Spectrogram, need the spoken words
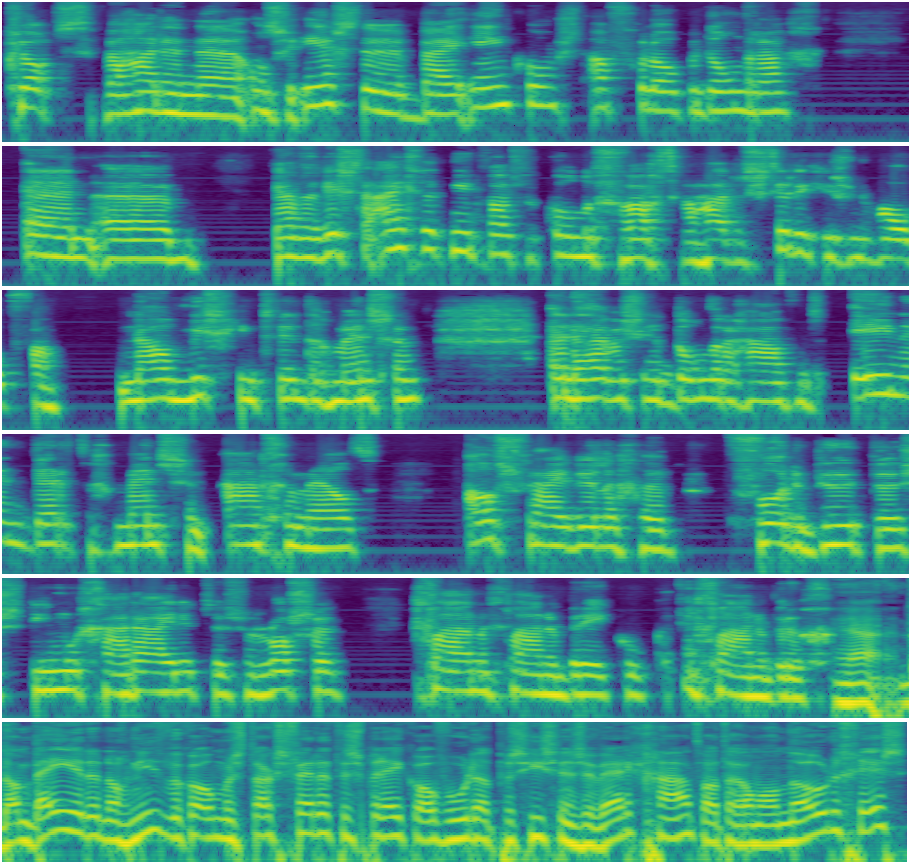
Klopt. We hadden onze eerste bijeenkomst afgelopen donderdag. En ehm, ja, we wisten eigenlijk niet wat we konden verwachten. We hadden stilletjes een hoop van nou misschien 20 mensen. En er hebben zich donderdagavond 31 mensen aangemeld als vrijwilliger voor de buurtbus die moet gaan rijden tussen Lossen, Glanen, Glanenbreekhoek en Glanenbrug. Ja, dan ben je er nog niet. We komen straks verder te spreken over hoe dat precies in zijn werk gaat, wat er allemaal nodig is.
